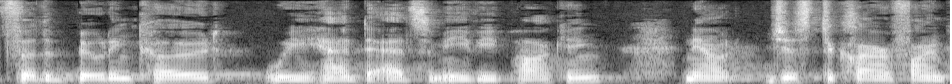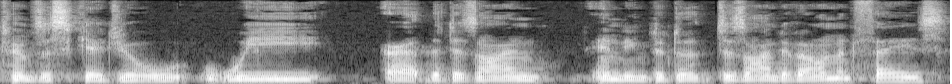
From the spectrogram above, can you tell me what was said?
for the building code, we had to add some EV parking. Now, just to clarify in terms of schedule, we are at the design, ending the de design development phase.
